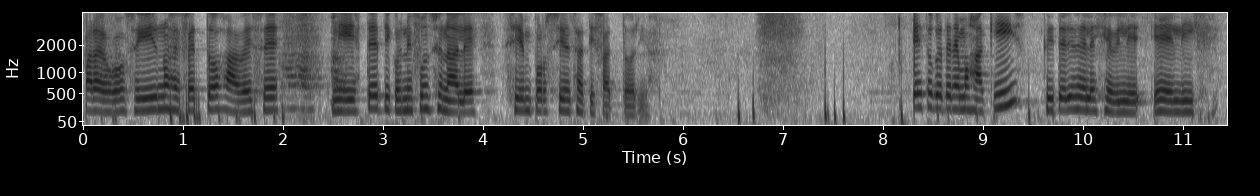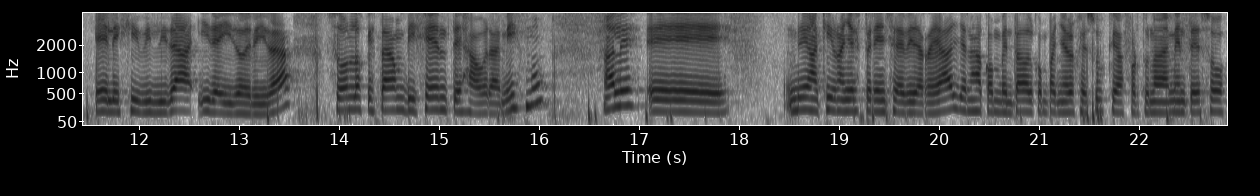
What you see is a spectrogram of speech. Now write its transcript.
para conseguir unos efectos a veces ni estéticos ni funcionales 100% satisfactorios. Esto que tenemos aquí, criterios de elegibilidad elegibilidad y de idoneidad son los que están vigentes ahora mismo. ¿vale? Eh, ven aquí un año de experiencia de vida real, ya nos ha comentado el compañero Jesús que afortunadamente eso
